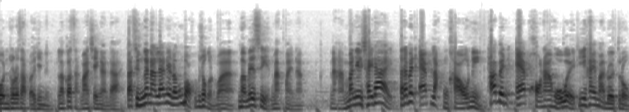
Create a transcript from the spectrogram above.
บนโทรศัพท์เราทีหนึ่งแล้วก็สามารถใช้งานได้ แต่ถึงขนาดนั้นแล้วเนี่ยเราต้องบอกคุณผู้ชมก่อนว่า มันไม่เสียมากมายนัก นะฮะมันยังใช้ได้ แต่ถ้าเป็นแอปหลักของเขานี่ ถ้าเป็นแอปของทางหัวเว่ยที่ให้มาโดยตรง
